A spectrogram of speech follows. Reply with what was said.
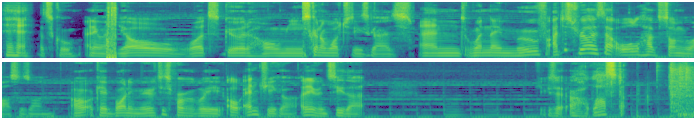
That's cool. Anyway, yo, what's good, homie? Just gonna watch these guys. And when they move, I just realized that all have sunglasses on. Oh, okay, Bonnie moved. He's probably... Oh, and Chica. I didn't even see that. Chica said... Oh, last time...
